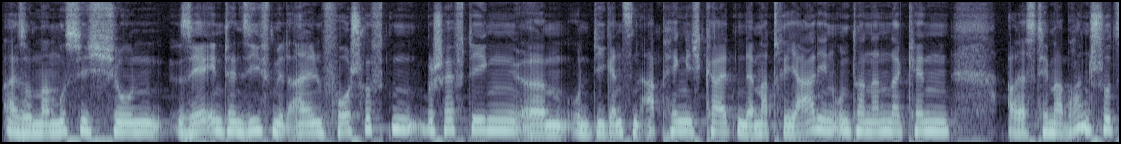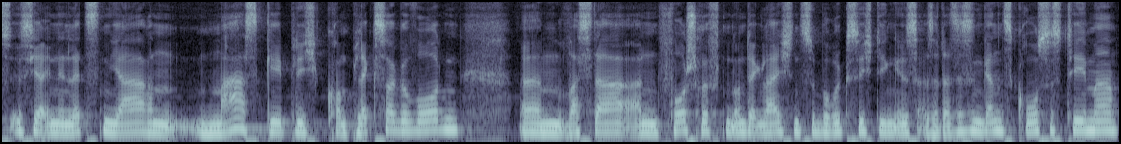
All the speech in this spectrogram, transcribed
Also man muss sich schon sehr intensiv mit allen Vorschriften beschäftigen ähm, und die ganzen Abhängigkeiten der Materialien untereinander kennen. Aber das Thema Brandschutz ist ja in den letzten Jahren maßgeblich komplexer geworden, ähm, was da an Vorschriften und dergleichen zu berücksichtigen ist. Also das ist ein ganz großes Thema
